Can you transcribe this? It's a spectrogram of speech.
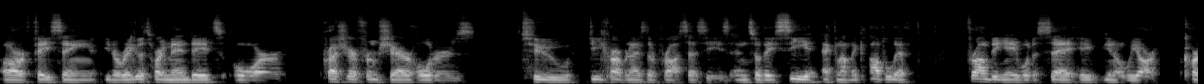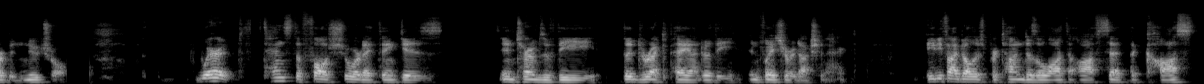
are facing, you know, regulatory mandates or pressure from shareholders to decarbonize their processes. And so they see economic uplift from being able to say, hey, you know, we are carbon neutral. Where it tends to fall short, I think, is in terms of the the direct pay under the Inflation Reduction Act. $85 per ton does a lot to offset the cost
